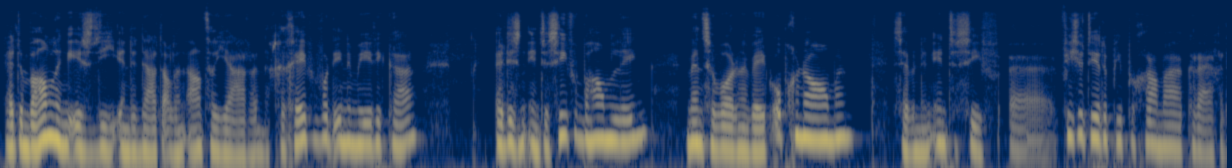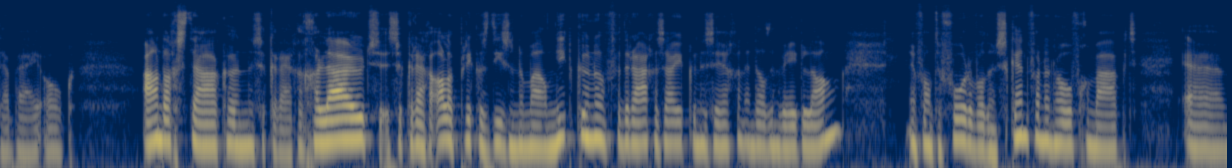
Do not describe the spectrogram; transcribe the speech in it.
het een behandeling is die inderdaad al een aantal jaren gegeven wordt in Amerika. Het is een intensieve behandeling. Mensen worden een week opgenomen. Ze hebben een intensief eh, fysiotherapieprogramma, krijgen daarbij ook aandachtstaken, ze krijgen geluid, ze ze krijgen alle prikkels die ze normaal niet kunnen verdragen, zou je kunnen zeggen, en dat een week lang. En van tevoren wordt een scan van hun hoofd gemaakt. Ehm,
